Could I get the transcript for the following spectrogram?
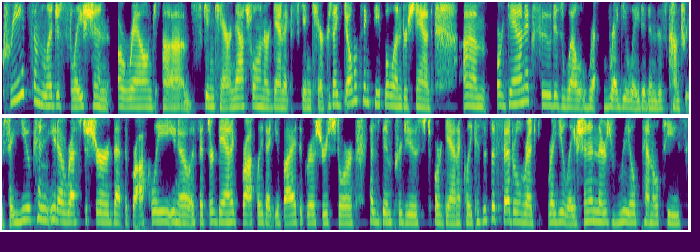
create some legislation around um, skincare, natural and organic skincare, because I don't think people understand um, organic food is well re- regulated in this country. So you can, you know, rest assured that the broccoli, you know, if it's organic broccoli that you buy at the grocery store has been produced organically because it's a federal reg- regulation and there's real penalties,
